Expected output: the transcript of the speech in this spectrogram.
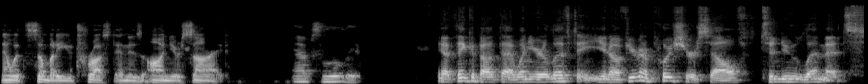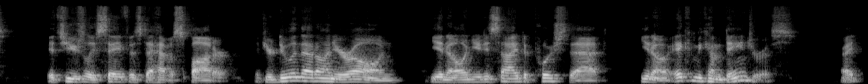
than with somebody you trust and is on your side. Absolutely. Yeah, think about that when you're lifting. You know, if you're going to push yourself to new limits, it's usually safest to have a spotter. If you're doing that on your own, you know, and you decide to push that, you know, it can become dangerous right?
